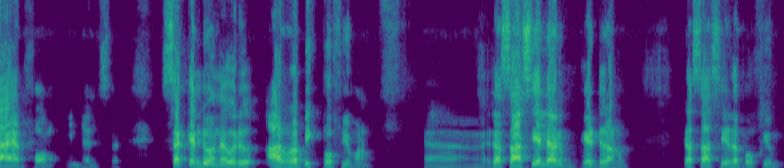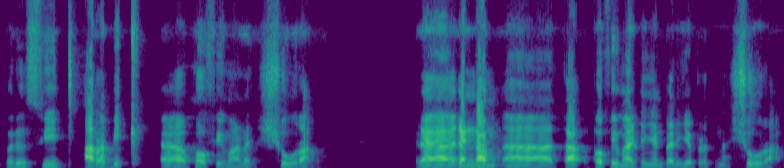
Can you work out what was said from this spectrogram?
ഡയർ ഫോം ഇൻഡൻസ് സെക്കൻഡ് വന്ന ഒരു അറബിക് പെർഫ്യൂമാണ് രസാസി എല്ലാവരും കേട്ട് കാണും. രസാസിയുടെ പെർഫ്യൂം ഒരു സ്വീറ്റ് അറബിക് പെർഫ്യൂമാണ് ഷൂറ രണ്ടാം പെർഫ്യൂമായിട്ട് ഞാൻ പരിചയപ്പെടുത്തുന്ന ഷൂറാണ്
